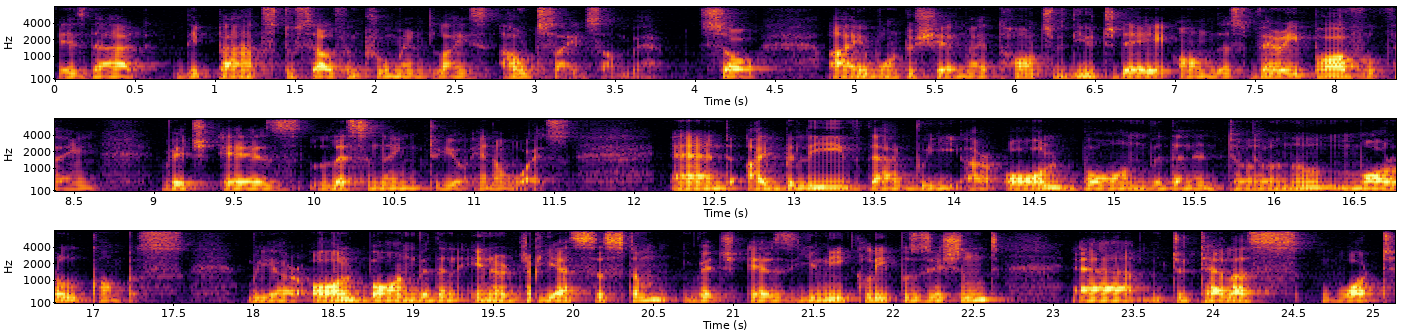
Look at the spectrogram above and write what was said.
is that the path to self improvement lies outside somewhere. So I want to share my thoughts with you today on this very powerful thing, which is listening to your inner voice. And I believe that we are all born with an internal moral compass. We are all born with an inner GPS system, which is uniquely positioned uh, to tell us what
